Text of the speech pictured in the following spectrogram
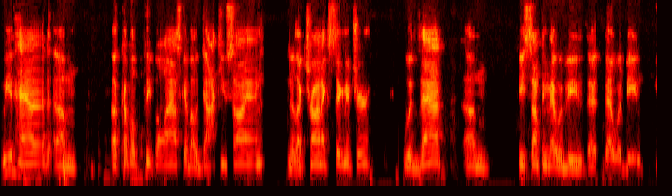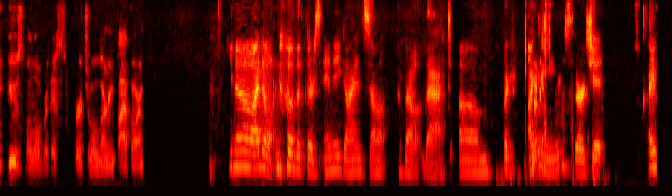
we've had um, a couple people ask about DocuSign, an electronic signature. Would that um, be something that would be that that would be usable over this virtual learning platform? You know, I don't know that there's any guidance out about that, um, but I can research it. I,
